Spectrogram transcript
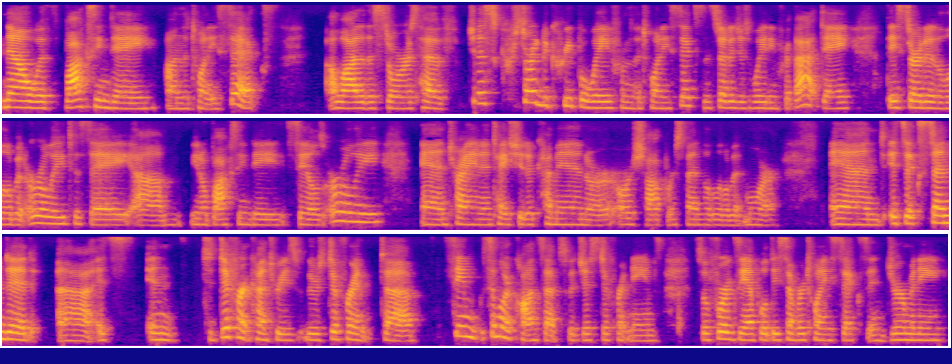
now with Boxing Day on the 26th, a lot of the stores have just started to creep away from the 26th. Instead of just waiting for that day, they started a little bit early to say, um, you know, Boxing Day sales early and try and entice you to come in or, or shop or spend a little bit more. And it's extended, uh, it's in to different countries, there's different uh, same similar concepts with just different names. So, for example, December 26th in Germany,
